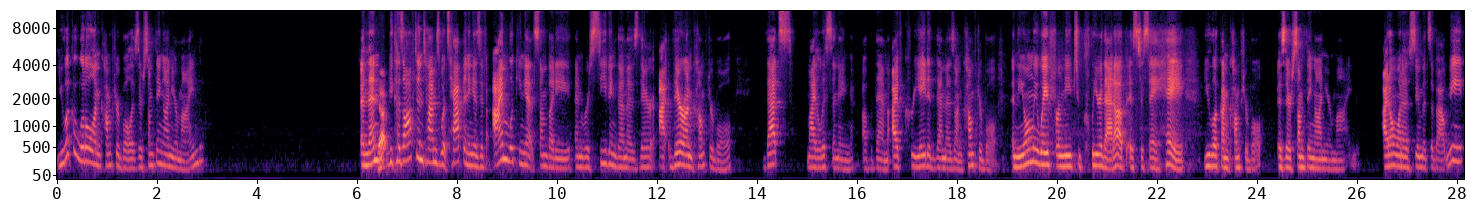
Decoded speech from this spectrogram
you look a little uncomfortable. Is there something on your mind? And then, yep. because oftentimes what's happening is if I'm looking at somebody and receiving them as they're they're uncomfortable, that's my listening of them. I've created them as uncomfortable, and the only way for me to clear that up is to say, "Hey, you look uncomfortable. Is there something on your mind?" I don't want to assume it's about me.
